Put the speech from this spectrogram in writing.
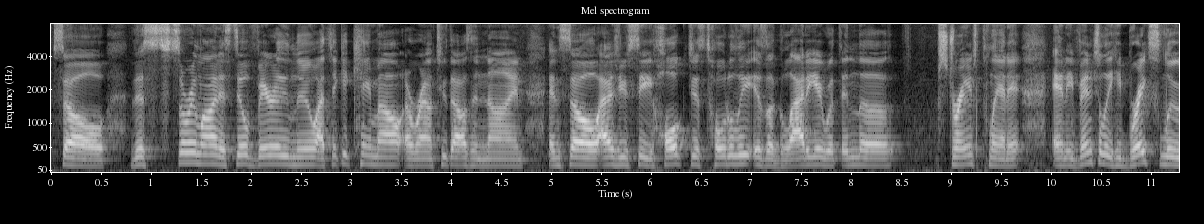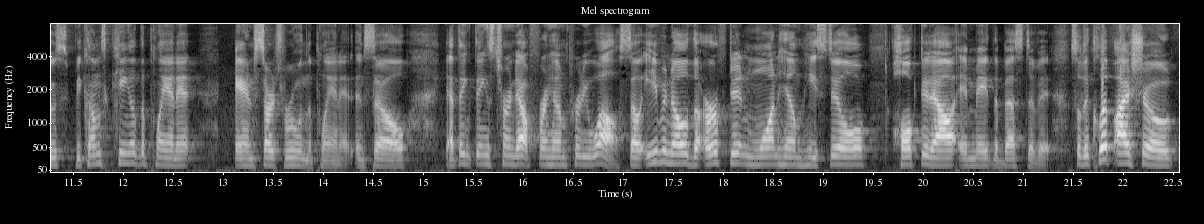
So this storyline is still very new. I think it came out around 2009. And so as you see, Hulk just totally is a gladiator within the strange planet. And eventually he breaks loose, becomes king of the planet, and starts ruining the planet. And so I think things turned out for him pretty well. So even though the Earth didn't want him, he still hulked it out and made the best of it. So the clip I showed,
